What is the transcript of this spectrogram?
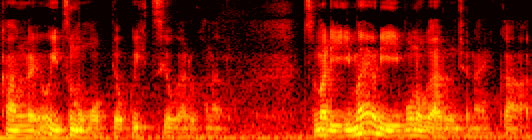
考えをいつも持っておく必要があるかなと。つまり今よりいいものがあるんじゃないか、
